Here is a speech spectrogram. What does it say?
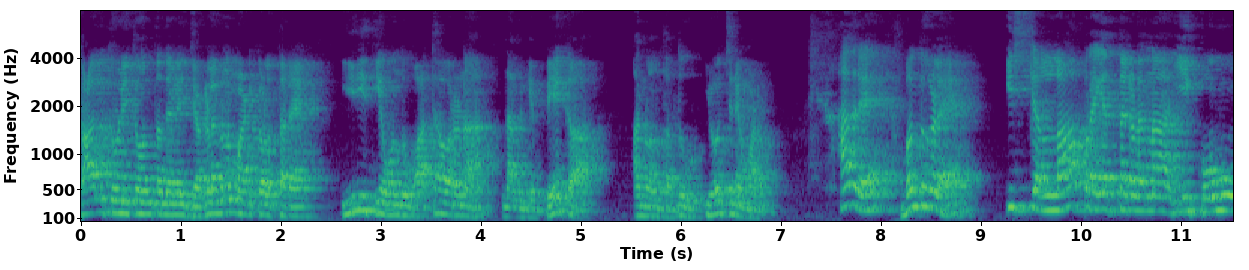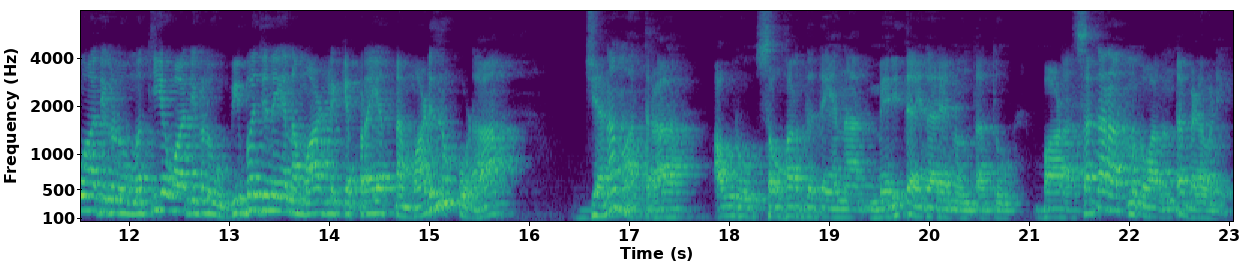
ಕಾಲು ತುಳಿತು ಅಂತಂದೇಳಿ ಜಗಳಗಳು ಮಾಡಿಕೊಳ್ತಾರೆ. ಈ ರೀತಿಯ ಒಂದು ವಾತಾವರಣ ನಮಗೆ ಬೇಕಾ ಅನ್ನುವಂಥದ್ದು ಯೋಚನೆ ಮಾಡೋದು. ಆದರೆ ಬಂಧುಗಳೇ, ಇಷ್ಟೆಲ್ಲ ಪ್ರಯತ್ನಗಳನ್ನು ಈ ಕೋಮುವಾದಿಗಳು, ಮತೀಯವಾದಿಗಳು ವಿಭಜನೆಯನ್ನು ಮಾಡಲಿಕ್ಕೆ ಪ್ರಯತ್ನ ಮಾಡಿದರೂ ಕೂಡ ಜನ ಮಾತ್ರ ಅವರು ಸೌಹಾರ್ದತೆಯನ್ನು ಮೆರಿತಾ ಇದ್ದಾರೆ ಅನ್ನುವಂಥದ್ದು ಭಾಳ ಸಕಾರಾತ್ಮಕವಾದಂಥ ಬೆಳವಣಿಗೆ.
